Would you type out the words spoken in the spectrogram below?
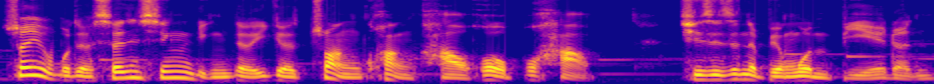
所以我的身心灵的一个状况好或不好，其实真的不用问别人，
